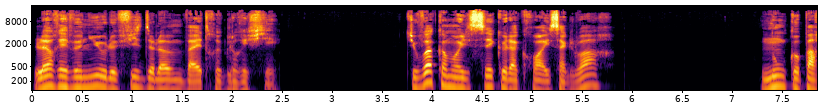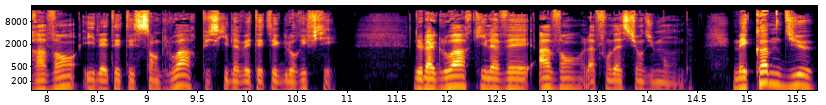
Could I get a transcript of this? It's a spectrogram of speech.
L'heure est venue où le Fils de l'homme va être glorifié. Tu vois comment il sait que la croix est sa gloire? Non qu'auparavant il ait été sans gloire puisqu'il avait été glorifié, de la gloire qu'il avait avant la fondation du monde. Mais comme Dieu,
